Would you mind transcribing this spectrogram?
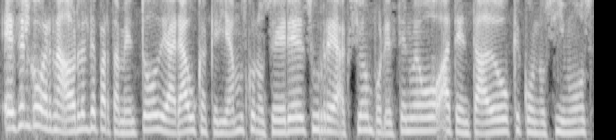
Es el gobernador del departamento de Arauca. Queríamos conocer eh, su reacción por este nuevo atentado que conocimos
